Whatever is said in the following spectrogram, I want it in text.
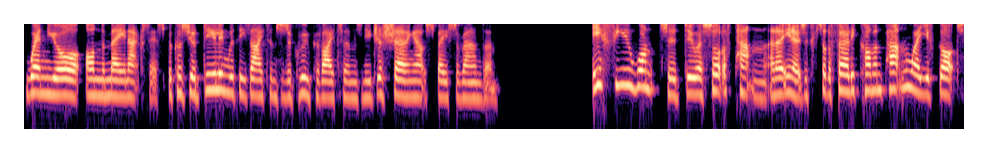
when you're on the main axis because you're dealing with these items as a group of items and you're just sharing out space around them. If you want to do a sort of pattern, and you know it's a sort of fairly common pattern where you've got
